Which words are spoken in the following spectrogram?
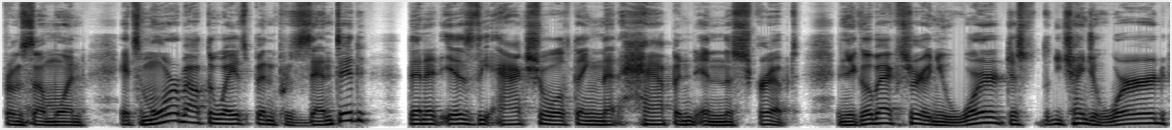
from someone, it's more about the way it's been presented than it is the actual thing that happened in the script. And you go back through and you word just you change a word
